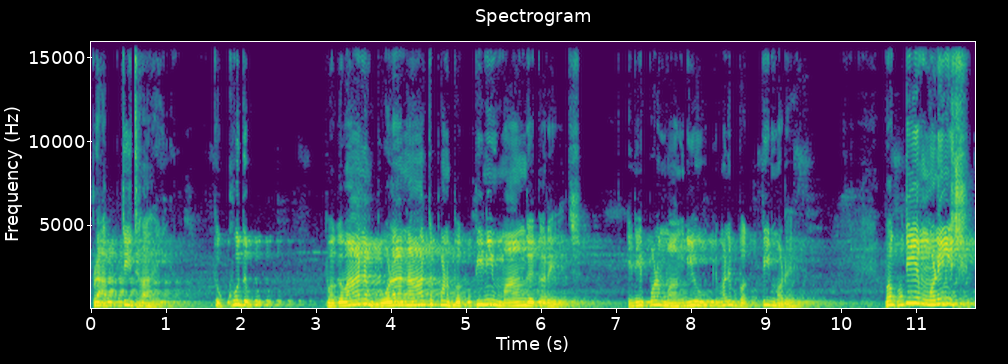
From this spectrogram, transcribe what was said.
પ્રાપ્તિ થાય. તો ખુદ ભગવાન ભોળાનાથ પણ ભક્તિની માંગ કરે છે. એને પણ માંગ્યું કે મને ભક્તિ મળે. ભક્તિ મણી છે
